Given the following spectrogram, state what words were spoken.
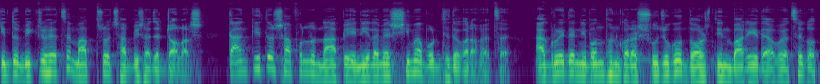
কিন্তু বিক্রি হয়েছে মাত্র ছাব্বিশ হাজার ডলার। কাঙ্ক্ষিত সাফল্য না পেয়ে নিলামের সীমা বর্ধিত করা হয়েছে। আগ্রহীদের নিবন্ধন করার সুযোগও দশ দিন বাড়িয়ে দেওয়া হয়েছে গত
